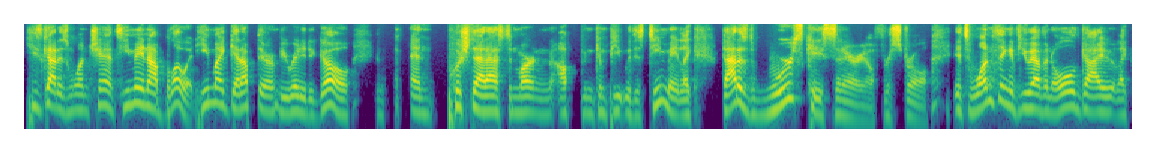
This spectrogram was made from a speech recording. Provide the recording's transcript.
He's got his one chance. He may not blow it. He might get up there and be ready to go and, and push that Aston Martin up and compete with his teammate. Like that is the worst case scenario for Stroll. It's one thing if you have an old guy who, like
